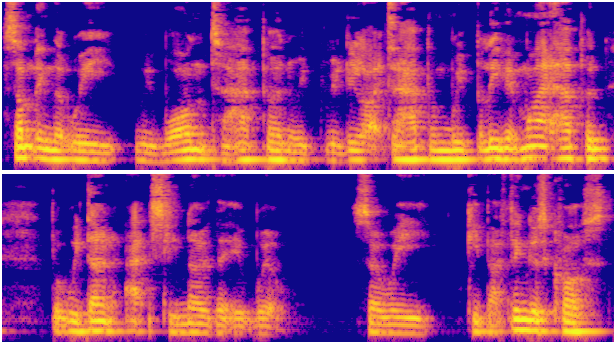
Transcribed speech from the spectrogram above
something that we, we want to happen, we'd really like to happen, we believe it might happen, but we don't actually know that it will. So, we keep our fingers crossed,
